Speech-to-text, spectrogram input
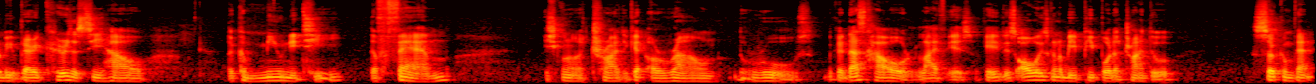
to be very curious to see how the community the fam is to try to get around the rules because that's how life is okay there's always to be people that are trying to circumvent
